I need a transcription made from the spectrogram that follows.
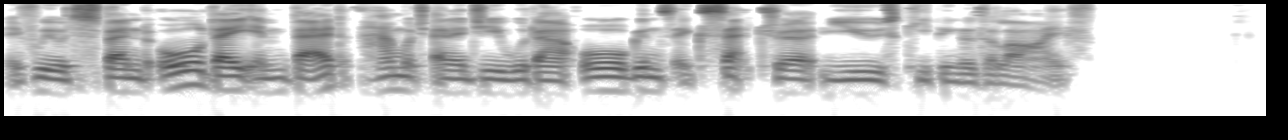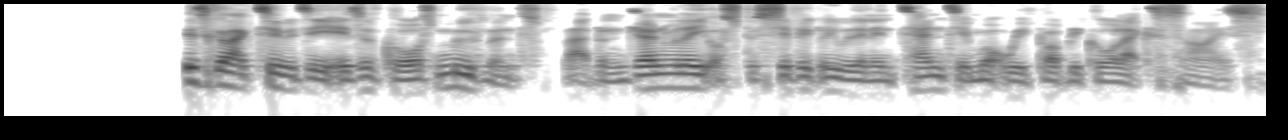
If we were to spend all day in bed, how much energy would our organs, etc., use keeping us alive? Physical activity is, of course, movement, that done generally or specifically with an intent in what we'd probably call exercise.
